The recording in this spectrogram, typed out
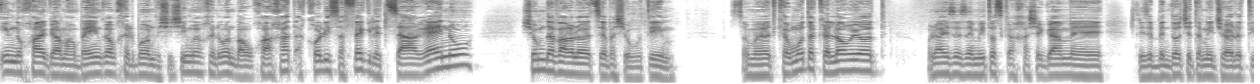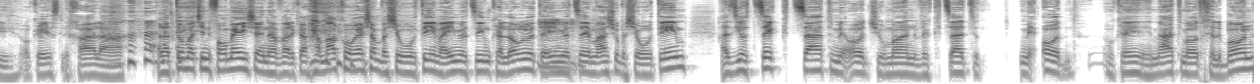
אם נאכל גם 40 גרם חלבון ו-60 גרם חלבון בארוחה אחת הכל יספק לצערנו שום דבר לא יוצא בשירותים. זאת אומרת כמות הקלוריות אולי זה איזה מיתוס ככה שגם אה, יש לי איזה בן דוד שתמיד שואל אותי אוקיי סליחה על ה- על ה-too much information אבל ככה מה קורה שם בשירותים? האם יוצאים קלוריות? האם יוצא משהו בשירותים? אז יוצא קצת מאוד שומן וקצת מאוד אוקיי? מעט מאוד חלבון.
